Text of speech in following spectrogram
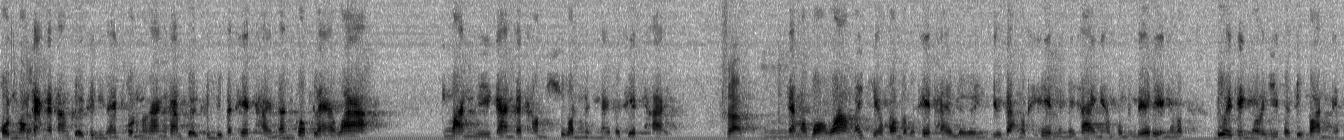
ผลของการกระทำเกิดขึ้นที่ไหนผลของการกระทำเกิดขึ้นที่ประเทศไทย นั่นก็แปลว่า มันมีการกระทำส่วนหนึ่งในประเทศไทย ครับอืมแต่มาบอกว่าไม่เกี่ยวข้องกับประเทศไทยเลย อยู่ต่างประเทศมันไม่ใช่ไงผมถึงได้เรียนนะว่าด้วยเทคโนโลยีปัจจุบันเนี่ย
